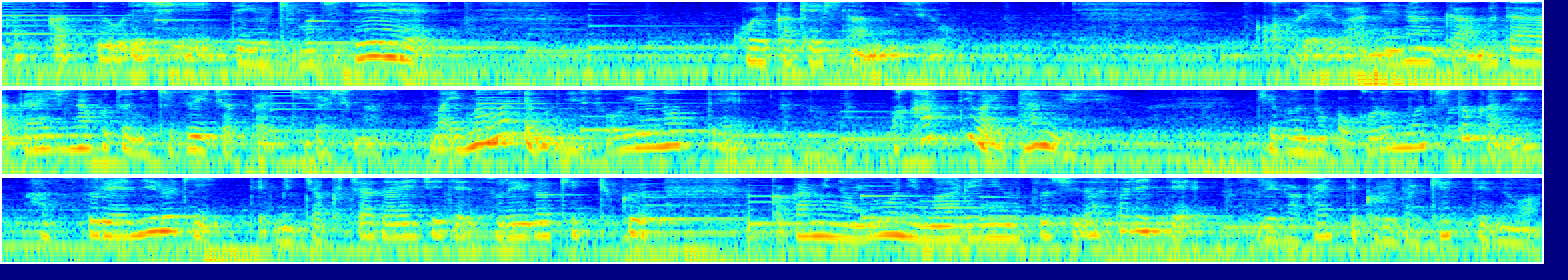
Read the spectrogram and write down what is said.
助かって嬉しいっていう気持ちで声かけしたんですよ。これはねなんかまた大事なことに気づいちゃった気がします、まあ、今までもねそういうのってあの分かってはいたんですよ。自分の心持ちとかね発するエネルギーってめちゃくちゃ大事でそれが結局鏡のように周りに映し出されてそれが返ってくるだけっていうのは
